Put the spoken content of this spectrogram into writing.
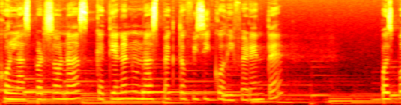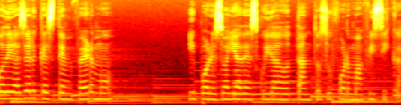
Con las personas que tienen un aspecto físico diferente, pues podría ser que esté enfermo y por eso haya descuidado tanto su forma física,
